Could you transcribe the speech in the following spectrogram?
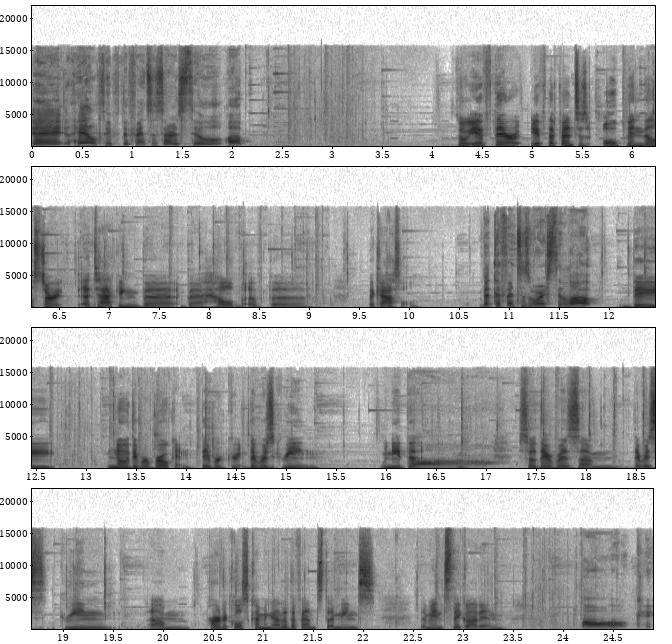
uh, health if the fences are still up? So if they're if the fence is open, they'll start attacking the the health of the the castle. But the fences were still up. They no, they were broken. They were gr- there was green. We need the Oh. so there was um there was green um particles coming out of the fence. That means that means they got in. Oh, okay.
